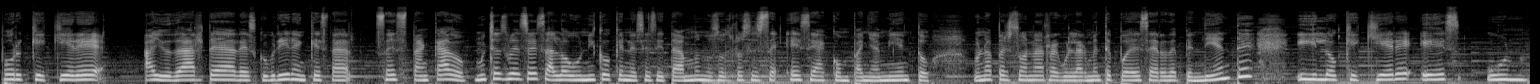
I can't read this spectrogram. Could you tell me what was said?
porque quiere ayudarte a descubrir en qué estás estancado. Muchas veces a lo único que necesitamos nosotros es ese acompañamiento. Una persona regularmente puede ser dependiente y lo que quiere es un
